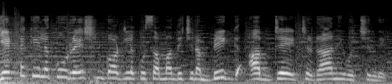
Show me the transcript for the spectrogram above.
ఎట్టకీలకు ration కార్డులకు సంబంధించిన big update రాని వచ్చింది.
